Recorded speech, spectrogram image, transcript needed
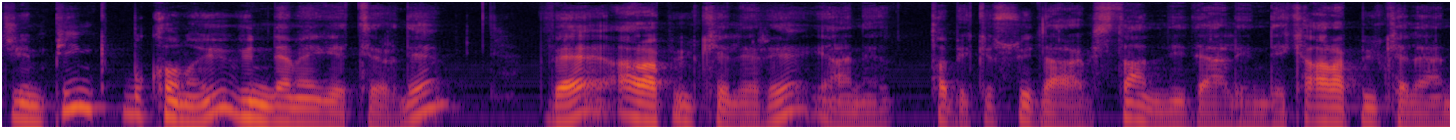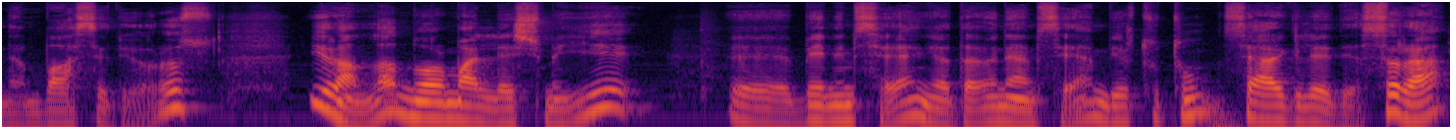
Jinping bu konuyu gündeme getirdi ve Arap ülkeleri yani tabii ki Suudi Arabistan liderliğindeki Arap ülkelerinden bahsediyoruz. İran'la normalleşmeyi e, benimseyen ya da önemseyen bir tutum sergiledi. Sıra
